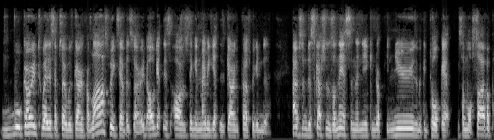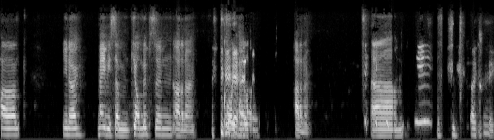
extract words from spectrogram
we'll go into where this episode was going from last week's episode. I'll get this. I was thinking maybe get this going first. We can have some discussions on this, and then you can drop your news, and we can talk at some more cyberpunk. You know, maybe some John Mibson. I don't know. Corey Taylor. I don't know. Um, Okay.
